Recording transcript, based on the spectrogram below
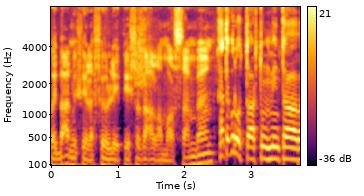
vagy bármiféle föllépés az állammal szemben. Hát akkor ott tartunk, mint, a,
